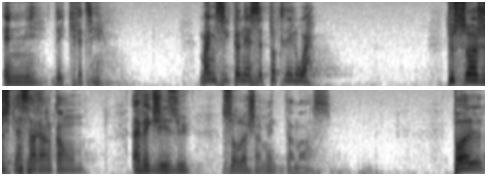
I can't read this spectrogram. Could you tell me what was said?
ennemis des chrétiens. Même s'il connaissait toutes les lois. Tout ça jusqu'à sa rencontre avec Jésus sur le chemin de Damas. Paul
